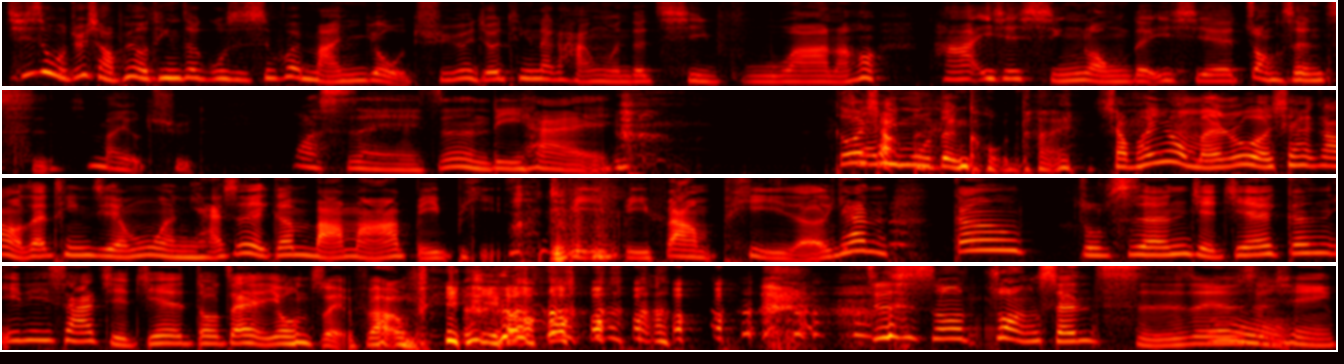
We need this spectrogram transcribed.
其实我觉得小朋友听这个故事是会蛮有趣，因为你就听那个韩文的起伏啊，然后他一些形容的一些撞声词是蛮有趣的。哇塞，真的很厉害！各位小目瞪口呆，小朋友们，如果现在刚好在听节目，你还是可以跟爸爸妈妈比比 比比放屁的。你看，刚刚主持人姐姐跟伊丽莎姐姐都在用嘴放屁哦，就是说撞声词这件事情，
